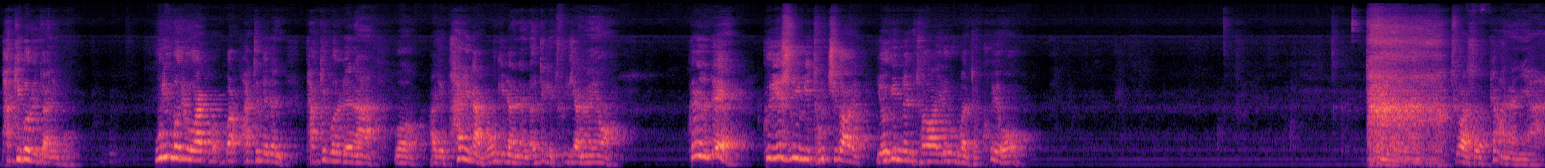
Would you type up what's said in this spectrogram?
바퀴벌레도 아니고 우리 머리로 가- 가- 같으면은 바퀴벌레나 뭐 아주 팔이나 목이나는 어떻게 들잖아요. 그런데 그 예수님이 덩치가 여기 있는 저와 이런 것보다 더 커요. 다 들어와서 평안하냐.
